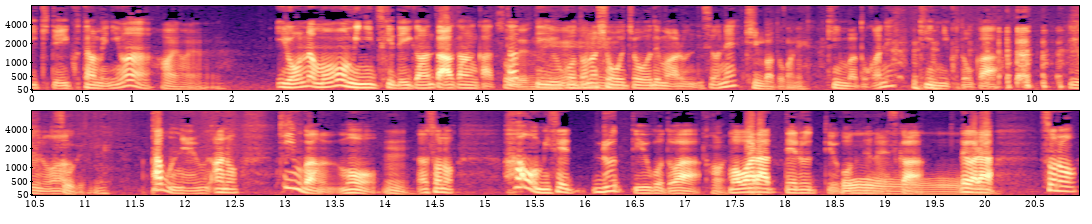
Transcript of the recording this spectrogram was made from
生きていくためには、はいはいはい。いろんなものを身につけていかんとあかんかったっていうことの象徴でもあるんですよね。金馬とかね。金馬とかね、筋肉とか、いうのは。そうですね。多分ね、あの、金馬も、うんあその、歯を見せるっていうことは、はいまあ、笑ってるっていうことじゃないですかだから、その、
